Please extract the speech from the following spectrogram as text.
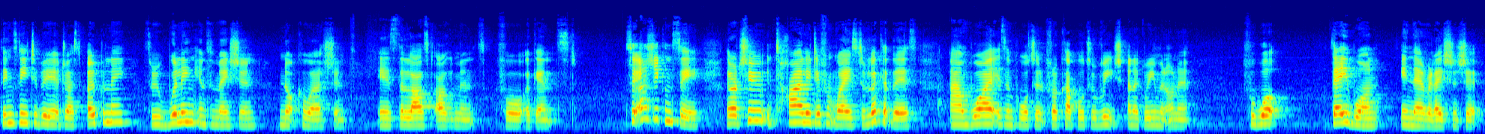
Things need to be addressed openly through willing information, not coercion, is the last argument for against. So, as you can see, there are two entirely different ways to look at this and why it is important for a couple to reach an agreement on it for what they want in their relationship.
